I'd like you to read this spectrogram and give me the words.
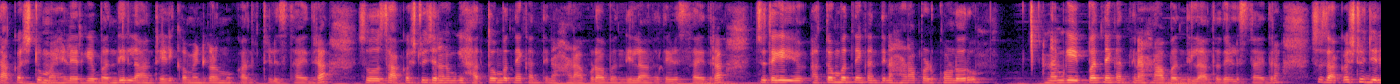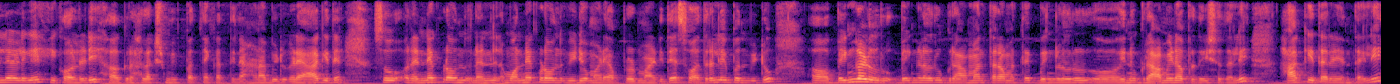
ಸಾಕಷ್ಟು ಮಹಿಳೆಯರಿಗೆ ಬಂದಿಲ್ಲ ಅಂತ ಹೇಳಿ ಕಮೆಂಟ್ಗಳ ಮುಖಾಂತರ ತಿಳಿಸ್ತಾ ಇದ್ರ. ಸೊ ಸಾಕಷ್ಟು ಜನ ನಮಗೆ ಹತ್ತೊಂಬತ್ತನೇ ಕಂತಿನ ಹಣ ಕೂಡ ಬಂದಿಲ್ಲ ಅಂತ ತಿಳಿಸ್ತಾ ಇದ್ರ. ಜೊತೆಗೆ ಹತ್ತೊಂಬತ್ತನೇ ಕಂತಿನ ಹಣ ಪಡ್ಕೊಂಡವರು ನಮಗೆ ಇಪ್ಪತ್ತನೇ ಕಂತಿನ ಹಣ ಬಂದಿಲ್ಲ ಅಂತ ತಿಳಿಸ್ತಾ ಇದ್ರ. ಸೊ ಸಾಕಷ್ಟು ಜಿಲ್ಲೆಗಳಿಗೆ ಈಗ ಆಲ್ರೆಡಿ ಗೃಹಲಕ್ಷ್ಮಿ ಇಪ್ಪತ್ತನೇ ಕಂತಿನ ಹಣ ಬಿಡುಗಡೆ ಆಗಿದೆ. ಸೊ ನಿನ್ನೆ ಕೂಡ ಒಂದು, ನೆನ್ನೆ, ಮೊನ್ನೆ ಕೂಡ ಒಂದು ವಿಡಿಯೋ ಮಾಡಿ ಅಪ್ಲೋಡ್ ಮಾಡಿದೆ. ಸೊ ಅದರಲ್ಲಿ ಬಂದುಬಿಟ್ಟು ಬೆಂಗಳೂರು ಬೆಂಗಳೂರು ಗ್ರಾಮಾಂತರ ಮತ್ತು ಬೆಂಗಳೂರು ಏನು ಗ್ರಾಮೀಣ ಪ್ರದೇಶದಲ್ಲಿ ಹಾಕಿದ್ದಾರೆ ಅಂತ ಇಲ್ಲಿ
